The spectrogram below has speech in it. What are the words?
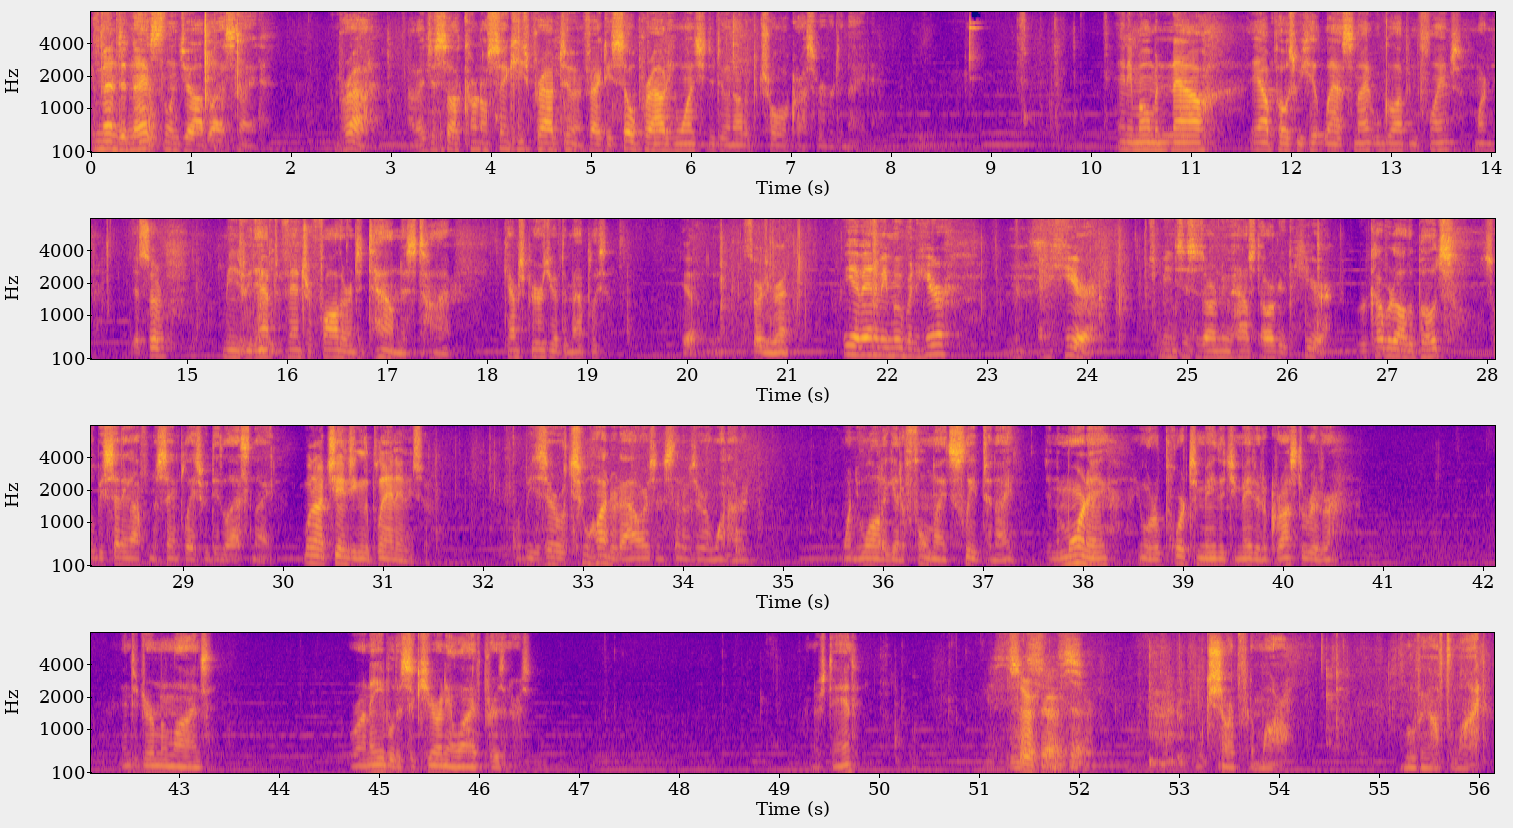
You men did an excellent job last night. I'm proud. And I just saw Colonel Sink. He's proud too. In fact, he's so proud he wants you to do another patrol across the river tonight. Any moment now, the outpost we hit last night will go up in flames. Martin, Yes, sir. means we'd have to venture farther into town this time. Captain Speirs, you have the map, please. Yeah, Sergeant Grant. We have enemy movement here and here, which means this is our new house target here. We recovered all the boats, so we'll be setting off from the same place we did last night. We're not changing the plan any, sir. It'll be 0200 hours instead of 0100. Want you all to get a full night's sleep tonight. In the morning, you will report to me that you made it across the river into German lines. We're unable to secure any live prisoners. Understand? Yes, sir, sir, sir. Look sharp for tomorrow. Moving off the line.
